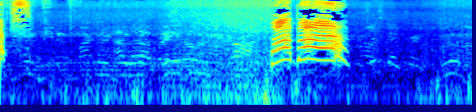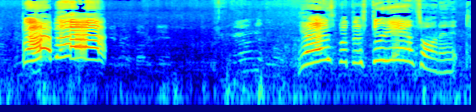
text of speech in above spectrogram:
ants. Papa, Papa. Yes, but there's three ants on it.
